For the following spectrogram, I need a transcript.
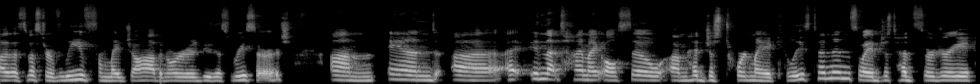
uh, a semester of leave from my job in order to do this research. Um, and uh, in that time, I also um, had just torn my Achilles tendon. So, I had just had surgery.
